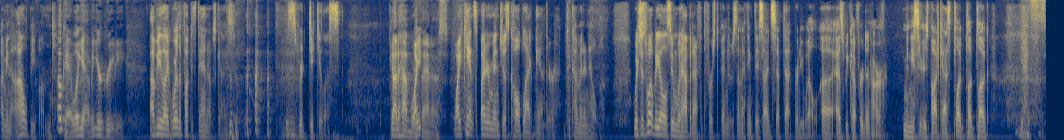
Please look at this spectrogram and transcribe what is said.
I mean, I'll be bummed. Okay, well, yeah, but you're greedy. I'll be like, where the fuck is Thanos, guys? this is ridiculous. Got to have more Why- Thanos. Why can't Spider-Man just call Black Panther to come in and help? Which is what we all assume would happen after the first Avengers, and I think they sidestepped that pretty well, uh, as we covered in our miniseries podcast. Plug, plug, plug. Yes.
